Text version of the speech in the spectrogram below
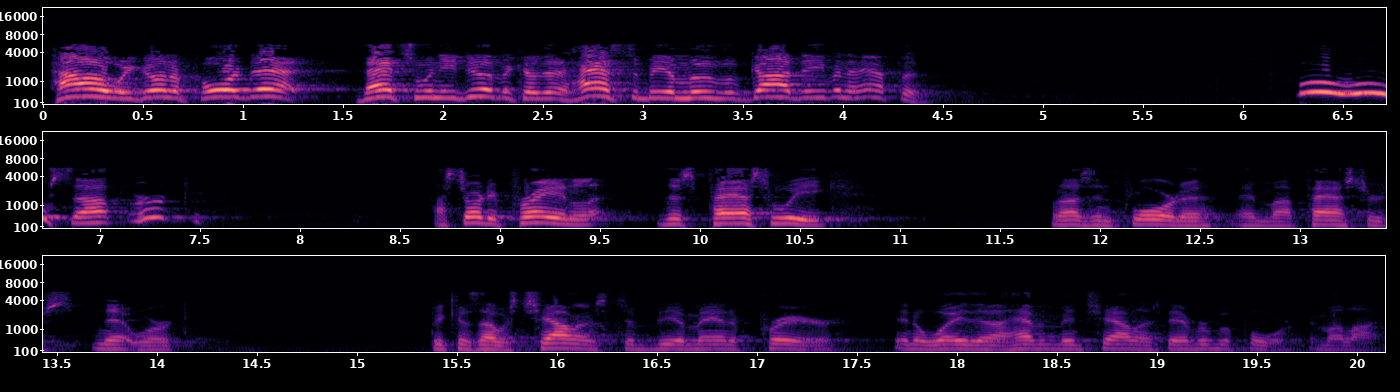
How are we going to afford that? That's when you do it because it has to be a move of God to even happen. Woo, woo, stop. I started praying this past week when I was in Florida at my pastor's network because I was challenged to be a man of prayer in a way that I haven't been challenged ever before in my life.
